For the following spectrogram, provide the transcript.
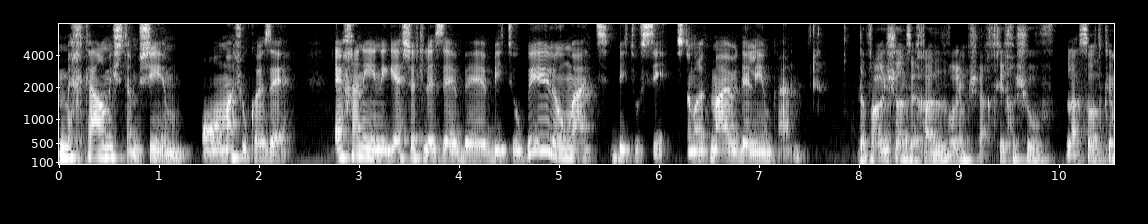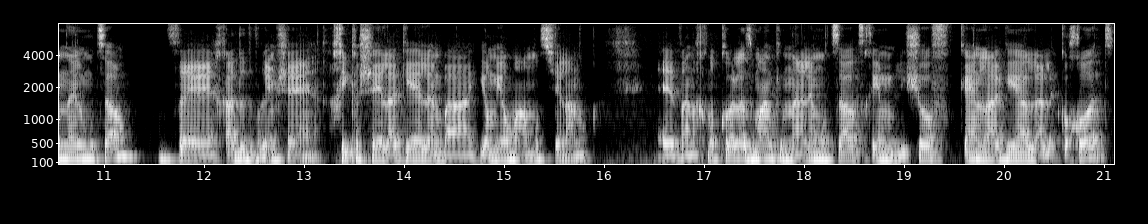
מחקר משתמשים, או משהו כזה, איך אני ניגשת לזה ב-B2B לעומת B2C? זאת אומרת, מה ההבדלים כאן? דבר ראשון, זה אחד הדברים שהכי חשוב לעשות כמנהל מוצר, ואחד הדברים שהכי קשה להגיע אליהם ביום-יום העמוס שלנו. אה, ואנחנו כל הזמן כמנהלי מוצר צריכים לשאוף, כן, להגיע ללקוחות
